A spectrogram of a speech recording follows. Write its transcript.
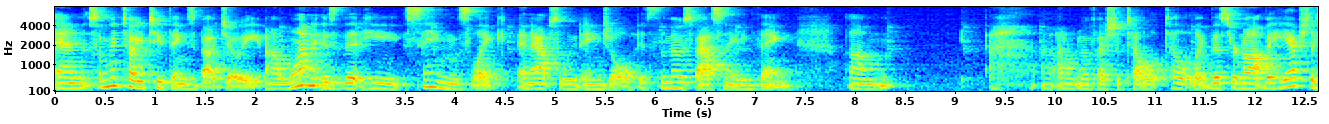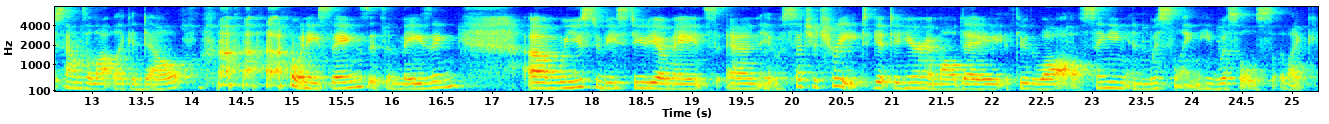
and so I'm going to tell you two things about Joey. Uh, one is that he sings like an absolute angel. It's the most fascinating thing. Um, I don't know if I should tell tell it like this or not, but he actually sounds a lot like Adele when he sings. It's amazing. Um, we used to be studio mates, and it was such a treat to get to hear him all day through the wall, singing and whistling. He whistles like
